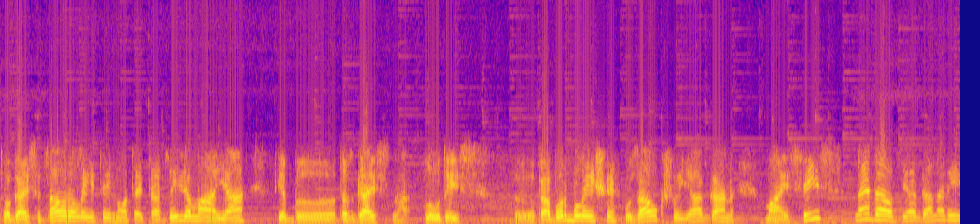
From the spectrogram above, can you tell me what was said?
to gaisa caurulīti noteiktā dziļumā. Jā, tie, bu- tas gaiss nā- plūdīs uh, kā burbulīši uz augšu, jā, gan maisīs nedaudz, jā, gan arī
